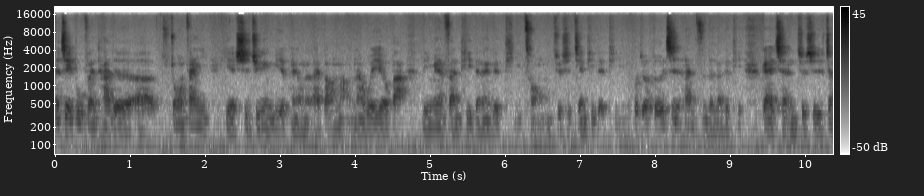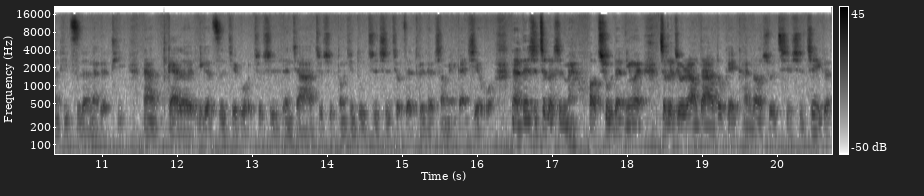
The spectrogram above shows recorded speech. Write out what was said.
那这部分它的呃中文翻译也是 G 零 B 的朋友们来帮忙。那我也有把里面繁体的那个体从就是简体的体或者合制汉字的那个体改成就是正体字的那个体。那改了一个字，结果就是人家就是东京都知事就在推特上面感谢我。那但是这个是蛮好处的，因为这个就让大家都可以看到说，其实这个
